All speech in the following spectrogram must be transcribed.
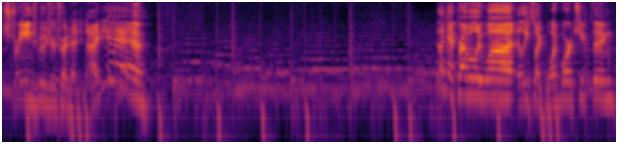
Strange moves your 2099. Yeah. Feel like I probably want at least like one more cheap thing.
